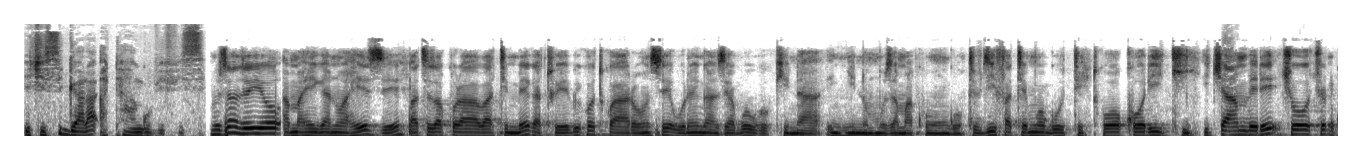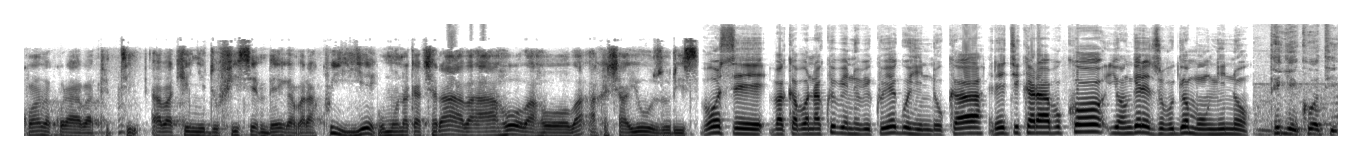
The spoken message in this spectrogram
icisigara atanga ubifise musanze yo amahiganwa aheze bateza kuraba bati mbega twebwe ko twaronse uburenganzira bwo gukina inkino mpuzamakungu tuvyifatemwo gute twokora iki icya icambere coco ni kubanza kuraba ati abakinyi dufise mbega barakwiye umuntu agaca araba aho bahoba agaca yuzuriza bose bakabona ko ibintu bikwiye guhinduka leta ikaraba uko yongereza uburyo mu nkino tegeko ati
